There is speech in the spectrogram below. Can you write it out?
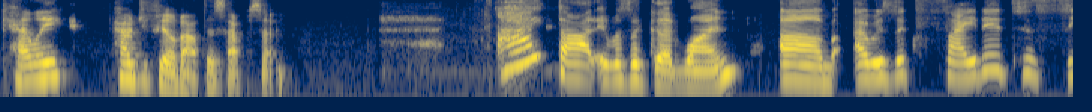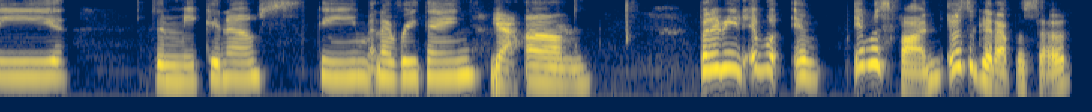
Kelli, how'd you feel about this episode? I thought it was a good one. Um, I was excited to see the Mykonos theme and everything. Yeah. Um, but I mean, it, it it was fun. It was a good episode.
